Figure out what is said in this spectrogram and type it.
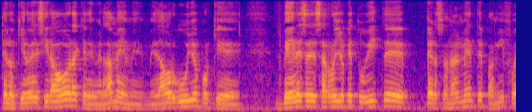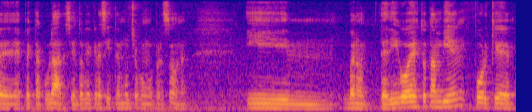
te lo quiero decir ahora, que de verdad me, me, da orgullo porque ver ese desarrollo que tuviste personalmente para mí fue espectacular, siento que creciste mucho como persona. Y mm, bueno, te digo esto también porque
